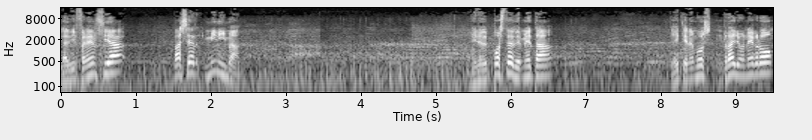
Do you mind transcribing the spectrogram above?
La diferencia va a ser mínima. En el poste de meta. Y ahí tenemos Rayo Negro.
